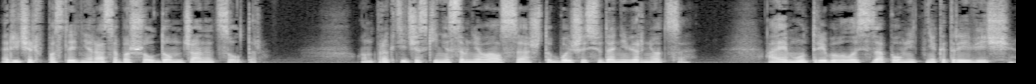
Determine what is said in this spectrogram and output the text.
Ричард в последний раз обошел дом Джанет Солтер. Он практически не сомневался, что больше сюда не вернется, а ему требовалось запомнить некоторые вещи.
